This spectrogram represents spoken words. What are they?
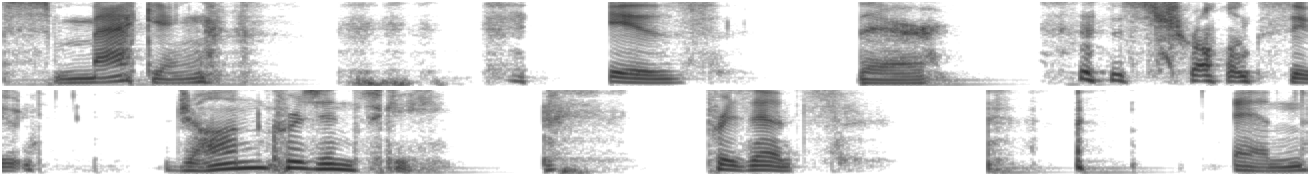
Smacking is their strong suit John Krasinski. presents N.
